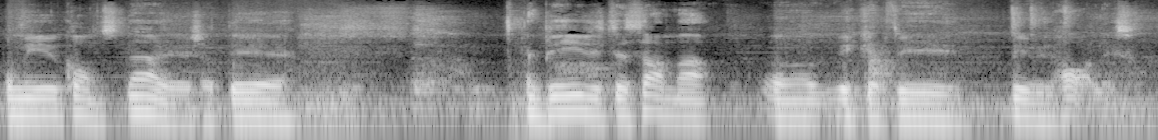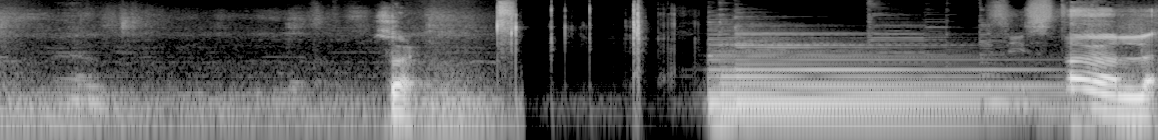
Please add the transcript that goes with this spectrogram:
De är ju konstnärer, så att det, det blir lite samma, uh, vilket vi, vi vill ha. Liksom. Så är det. Sista öl eh,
